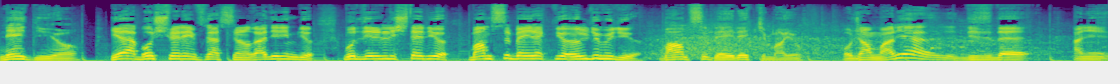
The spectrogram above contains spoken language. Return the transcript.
Ne diyor? Ya boş ver enflasyonu Kadir'im diyor. Bu dirilişte diyor. Bamsı Beyrek diyor öldü mü diyor. Bamsı Beyrek kim ayol? Hocam var ya dizide hani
